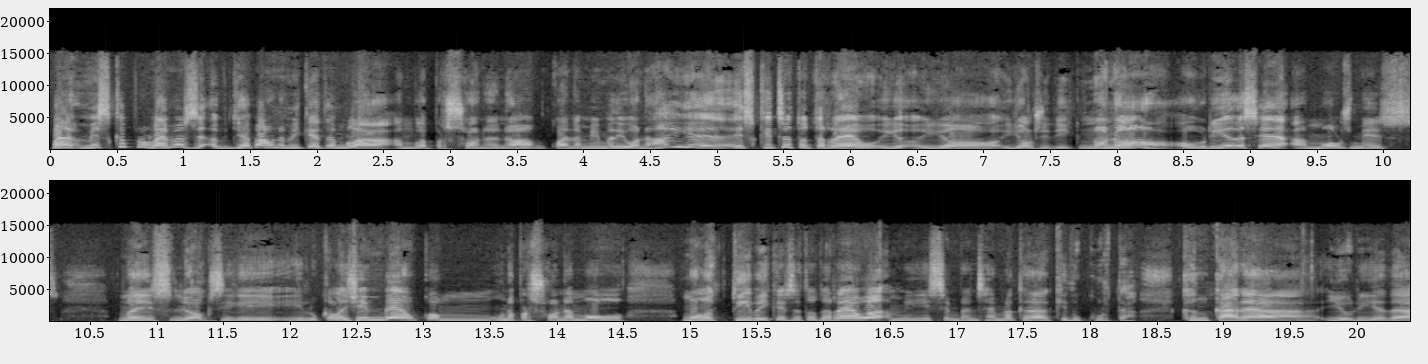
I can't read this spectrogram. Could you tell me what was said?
Bueno, més que problemes, ja va una miqueta amb la, amb la persona, no? Quan a mi me diuen, ai, eh, és que ets a tot arreu, jo, jo, jo els hi dic, no, no, hauria de ser a molts més, més llocs, i, i el que la gent veu com una persona molt, molt activa i que és a tot arreu, a mi sempre em sembla que quedo curta, que encara hi hauria de,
